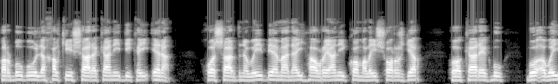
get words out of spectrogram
پڕبووبوو لە خەڵکی شارەکانی دیکەی ئێران، خۆشاردنەوەی بێمانای هاوڕێیانی کۆمەڵەی شۆڕشگێڕ هۆکارێک بوو بۆ ئەوەی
